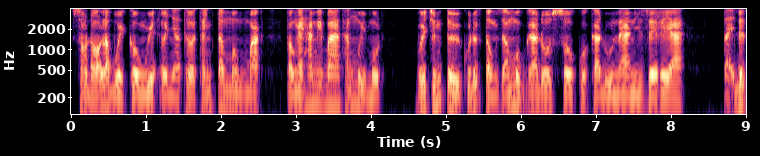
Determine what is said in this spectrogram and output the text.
Sau đó là buổi cầu nguyện ở nhà thờ Thánh Tâm Montmartre vào ngày 23 tháng 11 với chứng từ của Đức Tổng giám mục Gadoso của Kaduna, Nigeria. Tại Đức,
